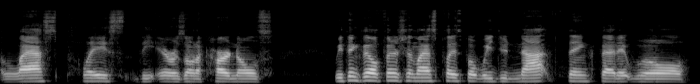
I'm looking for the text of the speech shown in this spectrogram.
last place, the Arizona Cardinals. We think they'll finish in last place, but we do not think that it will,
